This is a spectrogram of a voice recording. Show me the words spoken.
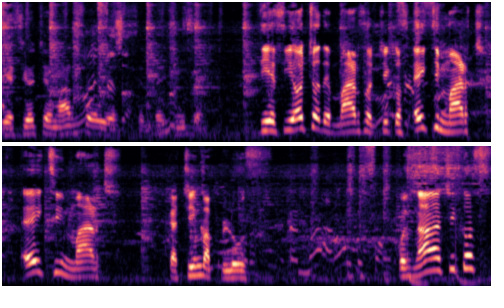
18 de marzo y el 65. 18 de marzo, chicos. 18 March. 18 March. Cachimba Plus. Pues nada, chicos.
